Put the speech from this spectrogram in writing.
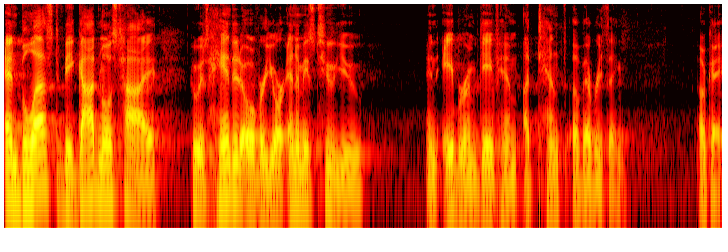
And blessed be God Most High, who has handed over your enemies to you. And Abram gave him a tenth of everything. Okay,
